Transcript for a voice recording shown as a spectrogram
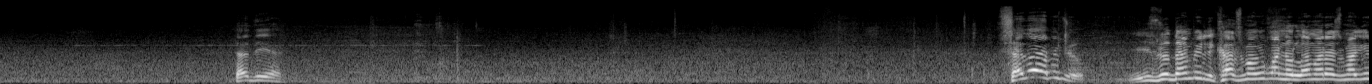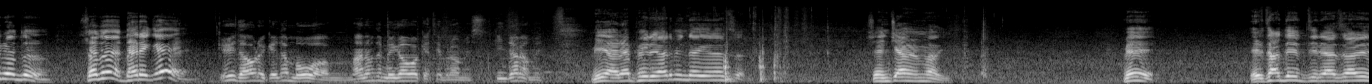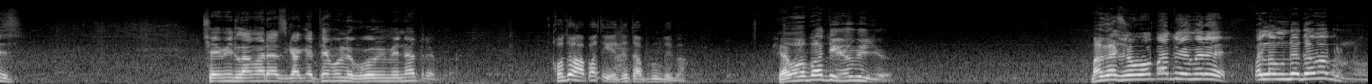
დადია. სადაა ბიჭო? ის რო დამბირდი, ქალს მოვიყვანო ლამარას მაგიროდო. სადაა დარეკე? კი, დავრეკე და მოვა. მანამდე მე გავაკეთებ რამეს. გინდა რამე? მე არაფერი არ მინდა გენაცა. შენ ჭამე მაგი. მე ერთადერთი რაც არის ჩემი ლამარას გაკეთებული ღომი მენატრება. ხო და აპატიე და დაბრუნდება. შევაპატიო ბიჭო. მაგას რო ვაპატიო მე ყველა უნდა დავაბრუნო.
